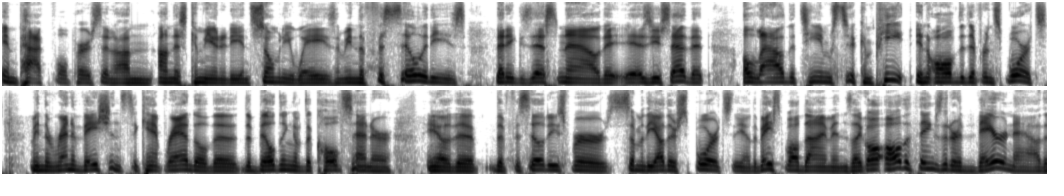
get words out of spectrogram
impactful person on on this community in so many ways. I mean, the facilities that exist now, that as you said, that allow the teams to compete in all of the different sports. I mean, the renovations to Camp Randall, the the building of the Kohl Center, you know, the the facilities for some of the other sports, you know, the baseball diamonds, like all, all the things that are there now, the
